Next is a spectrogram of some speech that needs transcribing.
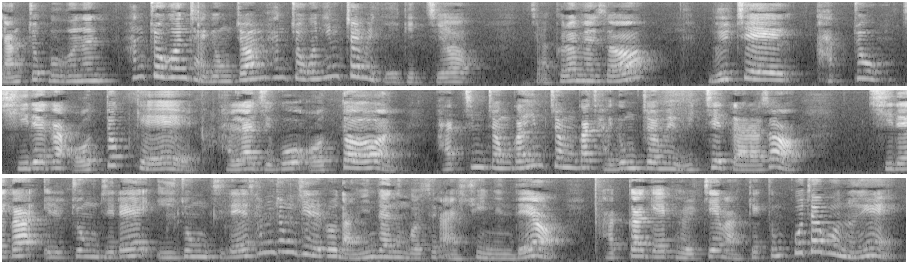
양쪽 부분은 한쪽은 작용점, 한쪽은 힘점이 되겠지요. 자, 그러면서 물체의 각종 지뢰가 어떻게 달라지고 어떤 받침점과 힘점과 작용점의 위치에 따라서 지뢰가 1종 지뢰, 2종 지뢰, 3종 지뢰로 나뉜다는 것을 알 수 있는데요. 각각의 별지에 맞게끔 꽂아본 후에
